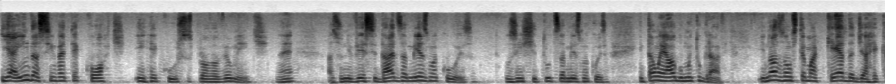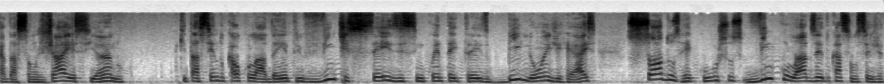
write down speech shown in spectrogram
e ainda assim vai ter corte em recursos, provavelmente. Né? As universidades, a mesma coisa, os institutos, a mesma coisa. Então é algo muito grave. E nós vamos ter uma queda de arrecadação já esse ano que está sendo calculada entre 26 e 53 bilhões de reais só dos recursos vinculados à educação, ou seja,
